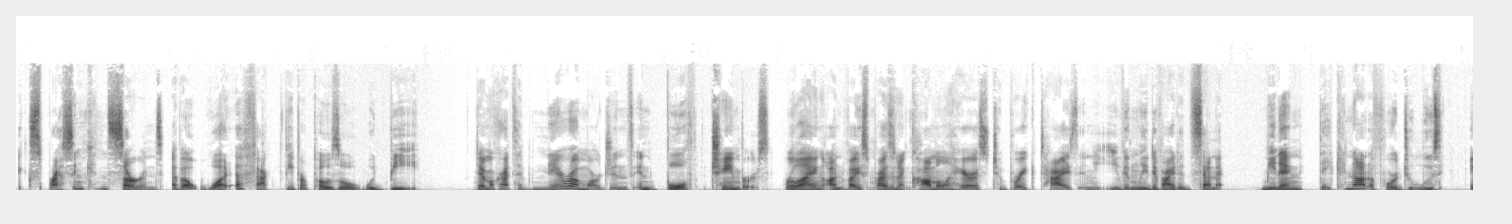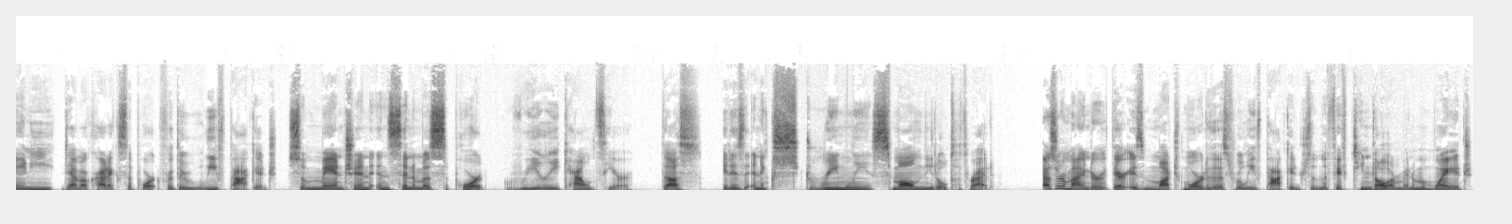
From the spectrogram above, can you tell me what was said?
expressing concerns about what effect the proposal would be. Democrats have narrow margins in both chambers, relying on Vice President Kamala Harris to break ties in the evenly divided Senate, meaning they cannot afford to lose any Democratic support for the relief package, so Manchin and Sinema's support really counts here. Thus, it is an extremely small needle to thread. As a reminder, there is much more to this relief package than the $15 minimum wage.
